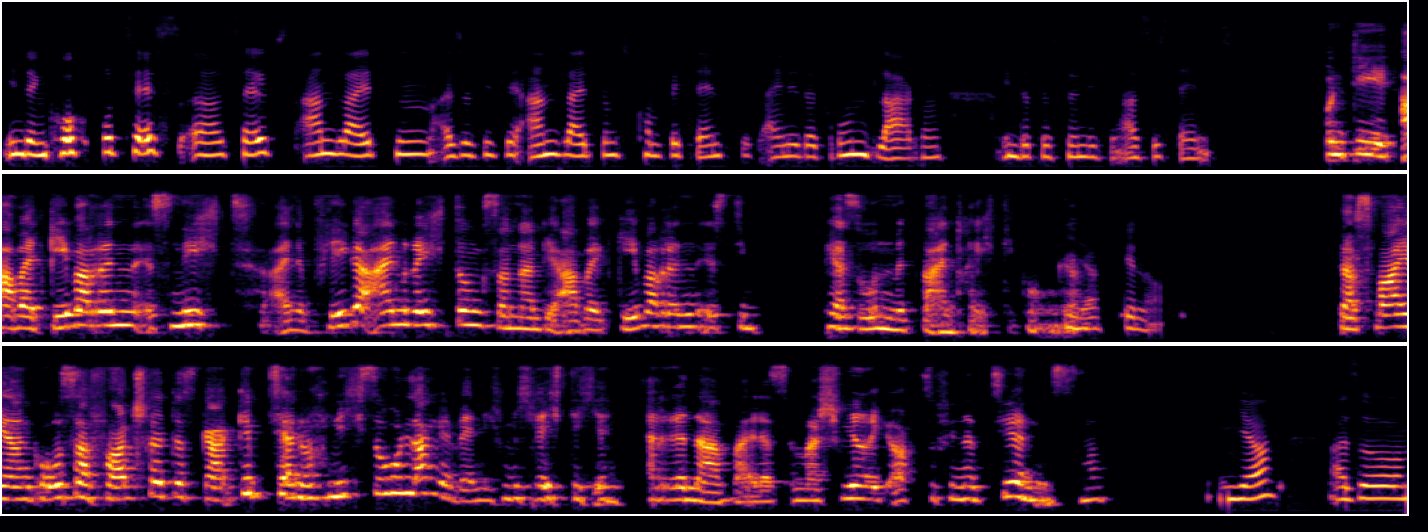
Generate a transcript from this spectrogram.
in den Kochprozess äh, selbst anleiten. Also diese Anleitungskompetenz ist eine der Grundlagen in der persönlichen Assistenz. Und die Arbeitgeberin ist nicht eine Pflegeeinrichtung, sondern die Arbeitgeberin ist die Personen mit Beeinträchtigung. Ja, ja genau. Das war ja ein großer Fortschritt. Das gibt es ja noch nicht so lange, wenn ich mich richtig erinnere, weil das immer schwierig auch zu finanzieren ist. Ne? Ja, also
